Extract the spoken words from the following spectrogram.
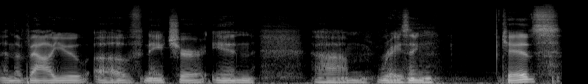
and the value of nature in um, raising kids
